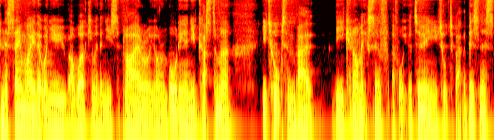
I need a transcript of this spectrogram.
in the same way that when you are working with a new supplier or you're onboarding a new customer, you talk to them about the economics of, of what you're doing. You talked about the business.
